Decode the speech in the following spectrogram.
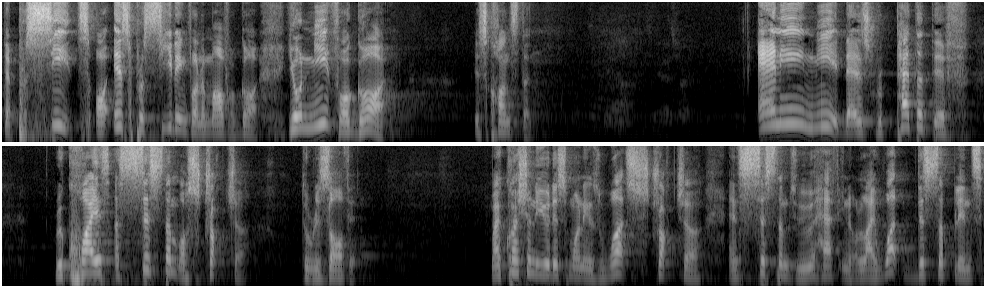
that proceeds or is proceeding from the mouth of God. Your need for God is constant. Any need that is repetitive requires a system or structure to resolve it. My question to you this morning is what structure and systems do you have in your life? What disciplines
